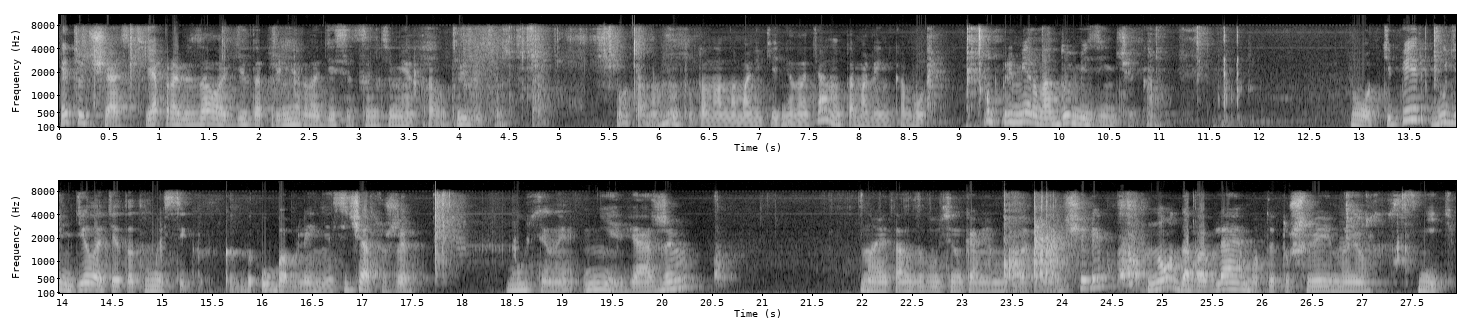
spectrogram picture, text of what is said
Эту часть я провязала где-то примерно 10 сантиметров. Вот видите? Вот она. Ну, тут она на манекене натянута маленько. Вот. Вот примерно до мизинчика. Вот. Теперь будем делать этот мысик. Как бы убавление. Сейчас уже бусины не вяжем. На этом с бусинками мы закончили. Но добавляем вот эту швейную нить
